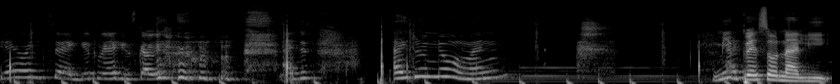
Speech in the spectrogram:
Yeah, I want to say I get where he's coming from. I just, I don't know, man. Me personally,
